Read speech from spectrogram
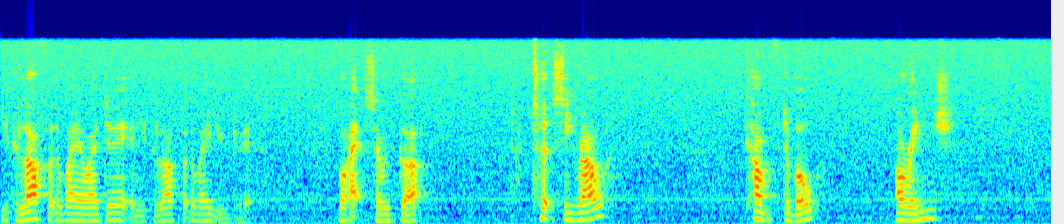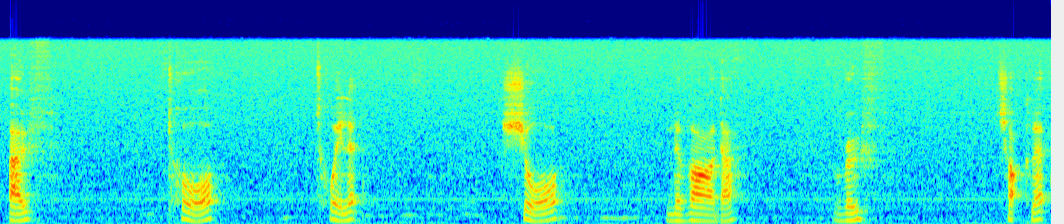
you can laugh at the way I do it, and you can laugh at the way you do it. Right. So we've got Tootsie Roll, Comfortable, Orange, Both, Tour, Toilet, Shore, Nevada, Roof, Chocolate,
